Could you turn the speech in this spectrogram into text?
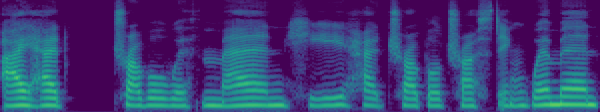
I had trouble with men, he had trouble trusting women.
